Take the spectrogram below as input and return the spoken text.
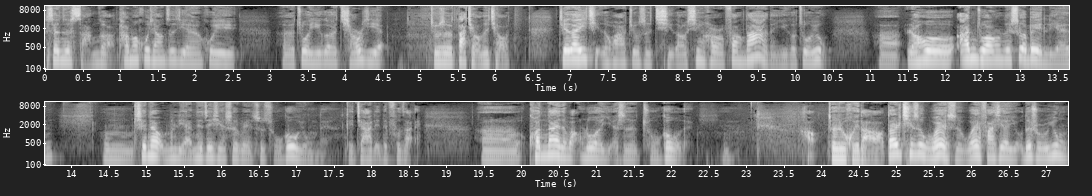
甚至三个，他们互相之间会呃做一个桥接。就是大桥的桥接在一起的话，就是起到信号放大的一个作用，啊，然后安装的设备连，嗯，现在我们连的这些设备是足够用的，给家里的负载，嗯，宽带的网络也是足够的，嗯，好，这是回答啊。但是其实我也是，我也发现有的时候用，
